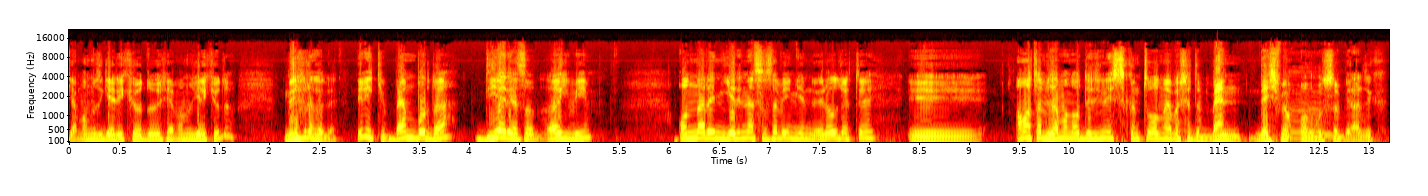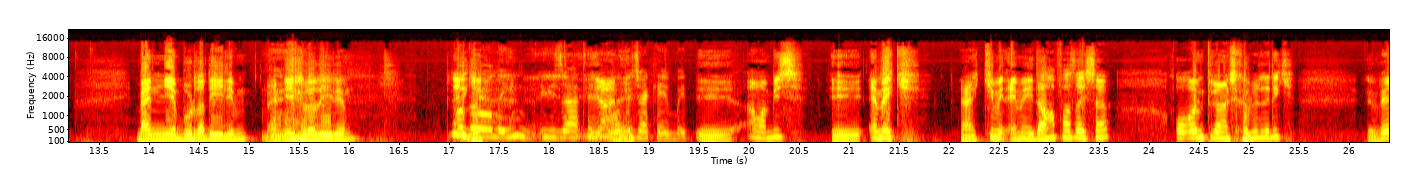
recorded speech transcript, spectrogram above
yapmamız gerekiyordu, şey yapmamız gerekiyordu. Mecburen kaldı. Dedi ki ben burada diğer yazarlar gibiyim. Onların yeri nasılsa benim yerim de öyle olacaktı. Ee, ama tabii zaman o dediğiniz sıkıntı olmaya başladı. Ben deşme olgusu birazcık. Ben niye burada değilim? Ben niye şurada değilim? Dedi o ki, da olayın güzel tarafı Yani- olacak elbette. e, ama biz e, emek yani kimin emeği daha fazlaysa o ön plana çıkabilir dedik. Ve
